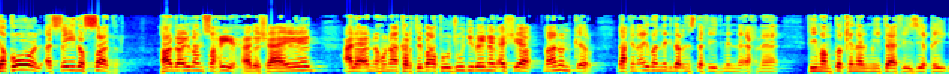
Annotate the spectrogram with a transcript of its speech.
يقول السيد الصدر هذا أيضا صحيح هذا شاهد على أن هناك ارتباط وجودي بين الأشياء. ما ننكر لكن أيضا نقدر نستفيد منه إحنا في منطقنا الميتافيزيقي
